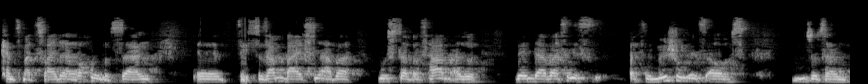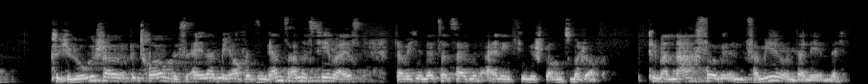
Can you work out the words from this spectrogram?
kann es mal zwei, drei Wochen sozusagen äh, sich zusammenbeißen, aber muss da was haben. Also wenn da was ist, was eine Mischung ist aus sozusagen psychologischer Betreuung, das erinnert mich auch, wenn es ein ganz anderes Thema ist, da habe ich in letzter Zeit mit einigen viel gesprochen, zum Beispiel auch Thema Nachfolge in Familienunternehmen. Nicht?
